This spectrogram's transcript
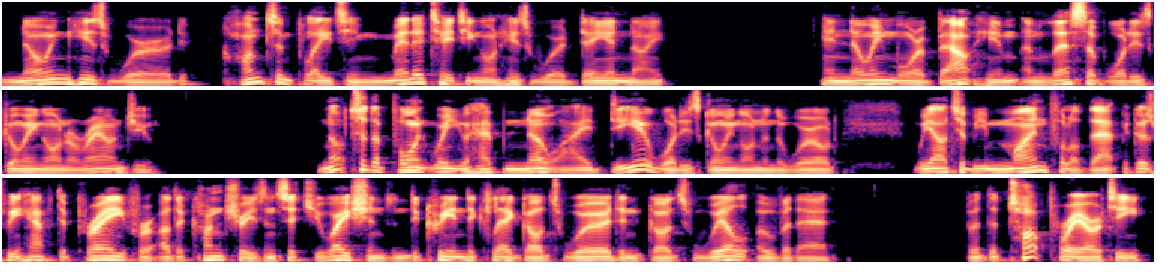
knowing His Word, contemplating, meditating on His Word day and night, and knowing more about Him and less of what is going on around you. Not to the point where you have no idea what is going on in the world. We are to be mindful of that because we have to pray for other countries and situations and decree and declare God's word and God's will over that. But the top priority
